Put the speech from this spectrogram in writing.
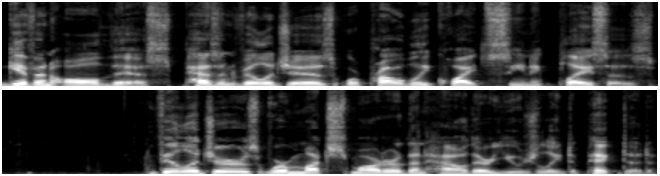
Given all this, peasant villages were probably quite scenic places. Villagers were much smarter than how they're usually depicted.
